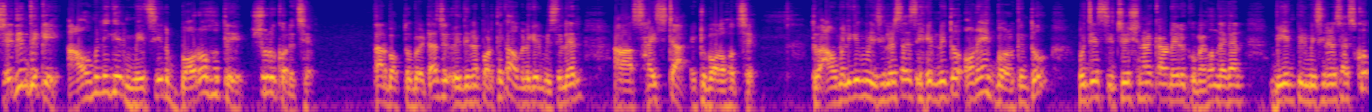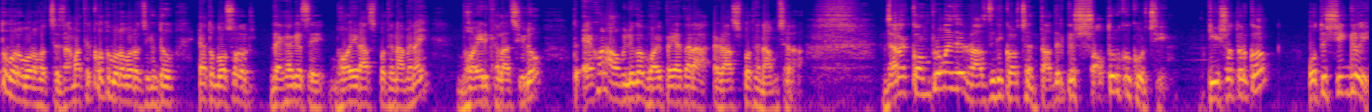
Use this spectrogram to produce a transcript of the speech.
সেদিন থেকে আওয়ামী লীগের মিছিল বড় হতে শুরু করেছে। তার বক্তব্য এটা যে ওই দিনের পর থেকে আওয়ামী লীগের মিছিলের সাইজটা একটু বড় হচ্ছে। তো আওয়ামী লীগের মিছিলের সাইজ এমনি তো অনেক বড়, কিন্তু ওই যে সিচুয়েশনের কারণে এরকম। এখন দেখেন, বিএনপির মিছিলের সাইজ কত বড় বড় হচ্ছে, জামাতের কত বড় বড় হচ্ছে, কিন্তু এত বছর দেখা গেছে ভয় রাজপথে নামে নাই, ভয়ের খেলা ছিল। তো এখন আওয়ামী লীগও ভয় পাইয়া তারা রাজপথে নামছে না। যারা কম্প্রোমাইজের রাজনীতি করছেন, তাদেরকে সতর্ক করছি। কি সতর্ক? অতি শীঘ্রই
